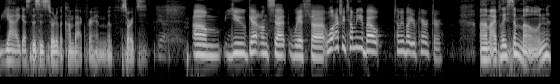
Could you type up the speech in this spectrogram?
yeah, I guess this is sort of a comeback for him of sorts. Um, you get on set with. Uh, well, actually, tell me about tell me about your character. Um, I play Simone,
